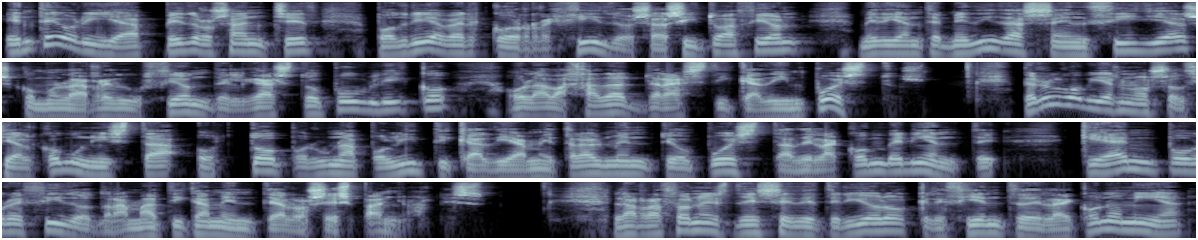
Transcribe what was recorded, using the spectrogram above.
En teoría, Pedro Sánchez podría haber corregido esa situación mediante medidas sencillas como la reducción del gasto público o la bajada drástica de impuestos. Pero el gobierno socialcomunista optó por una política diametralmente opuesta de la conveniente que ha empobrecido dramáticamente a los españoles. Las razones de ese deterioro creciente de la economía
